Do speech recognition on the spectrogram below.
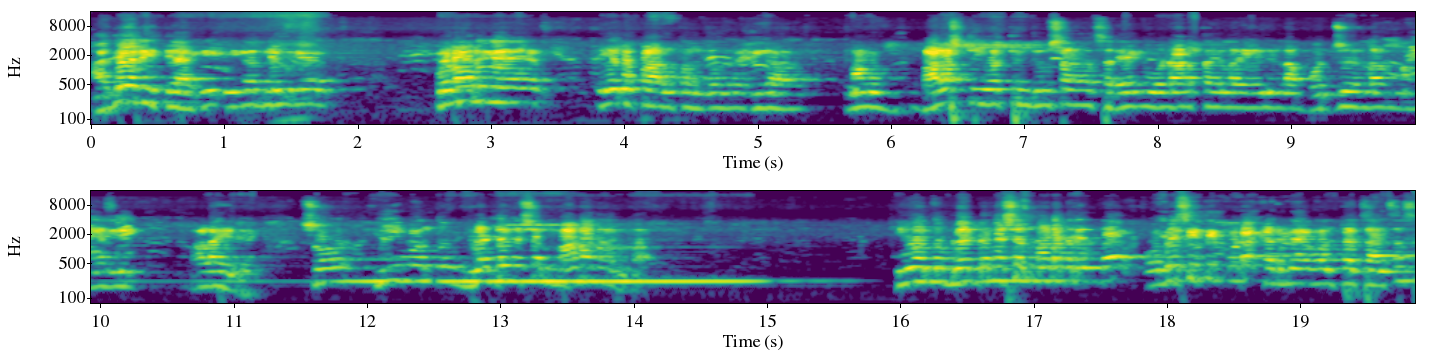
ಅದೇ ರೀತಿಯಾಗಿ ಈಗ ನಿಮಗೆ ಕೊಡೋರಿಗೆ ಏನಪ್ಪ ಅಂತಂದ್ರೆ, ಈಗ ನಾವು ಭಾಳಷ್ಟು ಇವತ್ತಿನ ದಿವಸ ಸರಿಯಾಗಿ ಓಡಾಡ್ತಾ ಇಲ್ಲ, ಏನಿಲ್ಲ, ಬೊಜ್ಜು ಎಲ್ಲ ಮನೆಯಲ್ಲಿ ಬಹಳ ಇದೆ. ಸೊ ಈ ಒಂದು ಬ್ಲಡ್ ಡೊನೇಷನ್ ಮಾಡೋದ್ರಿಂದ, ಈ ಒಂದು ಬ್ಲಡ್ ಡೊನೇಷನ್ ಮಾಡೋದ್ರಿಂದ ಒಬೆಸಿಟಿ ಕೂಡ ಕಡಿಮೆ ಆಗುವಂತ ಚಾನ್ಸಸ್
